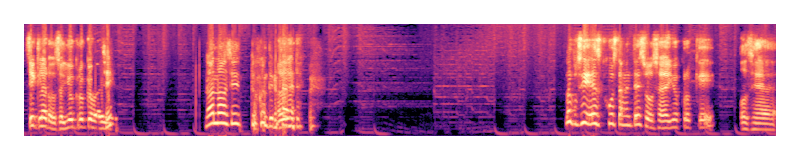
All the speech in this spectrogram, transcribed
Sí, claro, o sea, yo creo que va a ir. No, no, sí, tú continúa. No, pues sí, es justamente eso, o sea, yo creo que, o sea,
